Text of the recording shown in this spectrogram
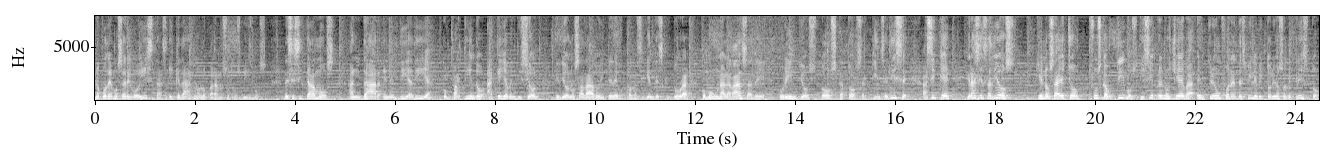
no podemos ser egoístas y quedárnoslo para nosotros mismos. Necesitamos andar en el día a día compartiendo aquella bendición que Dios nos ha dado y te dejo con la siguiente escritura como una alabanza de Corintios 2, 14 al 15. Dice, así que gracias a Dios quien nos ha hecho sus cautivos y siempre nos lleva en triunfo en el desfile victorioso de Cristo.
